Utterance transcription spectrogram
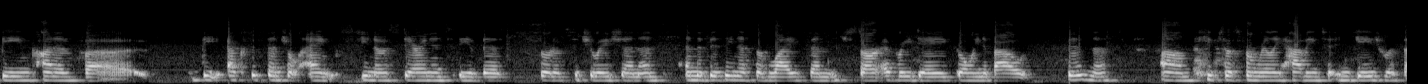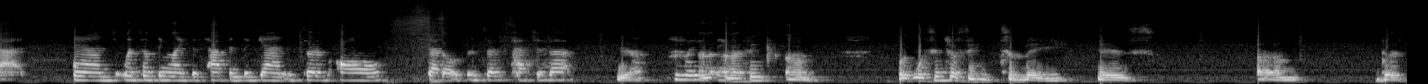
being kind of uh, the existential angst, you know, staring into the abyss sort of situation and, and the busyness of life and just our everyday going about business um, keeps us from really having to engage with that. And when something like this happens again, it sort of all settles and sort of catches up. Yeah. And, and, I think um, what's interesting to me is um, the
